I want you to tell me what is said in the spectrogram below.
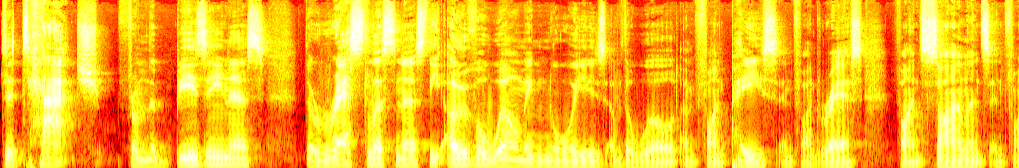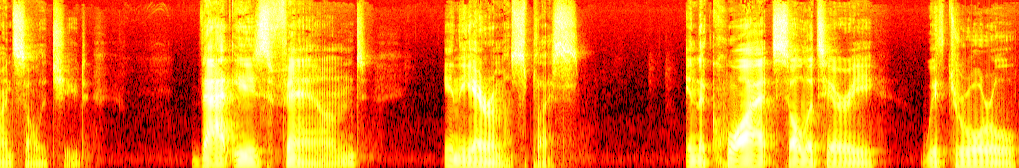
detach from the busyness, the restlessness, the overwhelming noise of the world and find peace and find rest, find silence and find solitude? that is found in the eremos place, in the quiet, solitary withdrawal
